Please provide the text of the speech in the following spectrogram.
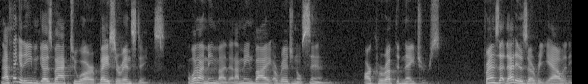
And I think it even goes back to our baser instincts. And what do I mean by that? I mean by original sin, our corrupted natures. Friends, that, that is a reality.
